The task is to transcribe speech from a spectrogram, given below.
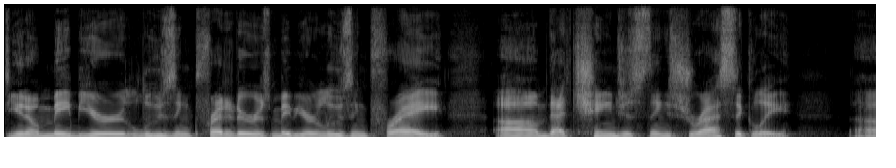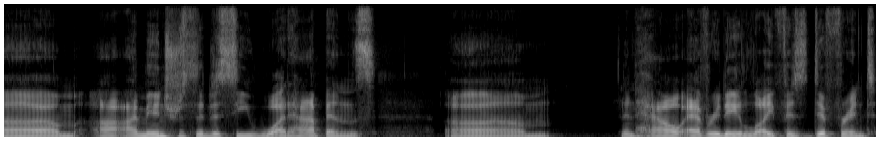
you know, maybe you're losing predators, maybe you're losing prey. Um, that changes things drastically. Um, I- am interested to see what happens. Um, and how everyday life is different.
